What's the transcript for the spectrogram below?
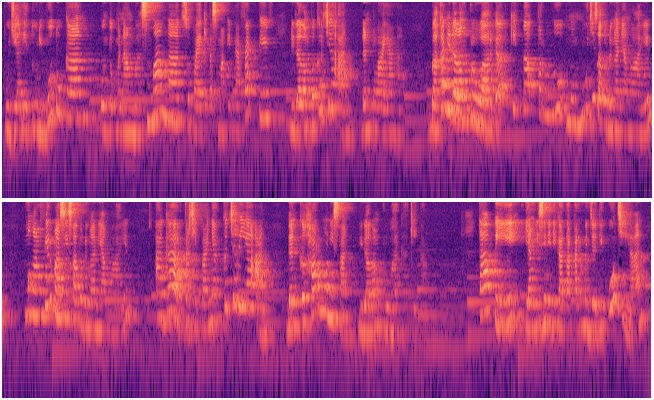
Pujian itu dibutuhkan untuk menambah semangat supaya kita semakin efektif di dalam pekerjaan dan pelayanan. Bahkan di dalam keluarga kita perlu memuji satu dengan yang lain, mengafirmasi satu dengan yang lain agar terciptanya keceriaan dan keharmonisan di dalam keluarga kita. Tapi yang di sini dikatakan menjadi ujian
